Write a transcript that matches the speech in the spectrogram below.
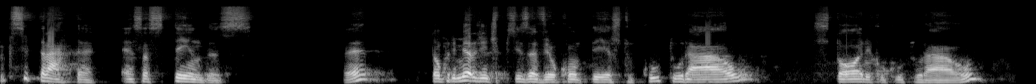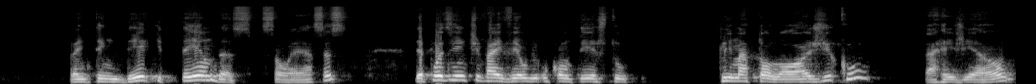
Do que se trata essas tendas. Né? Então, primeiro a gente precisa ver o contexto cultural, histórico-cultural, para entender que tendas são essas. Depois a gente vai ver o contexto climatológico, da região,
